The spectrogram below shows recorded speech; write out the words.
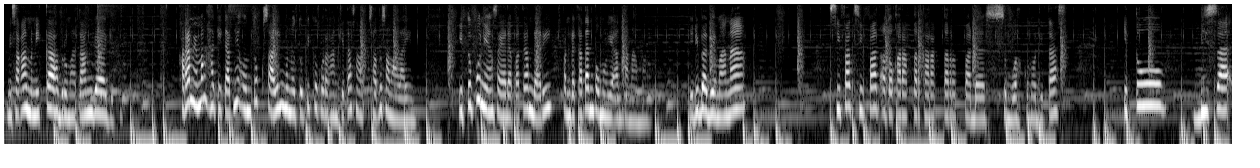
misalkan menikah berumah tangga gitu. Karena memang hakikatnya untuk saling menutupi kekurangan kita satu sama lain. Itu pun yang saya dapatkan dari pendekatan pemuliaan tanaman. Jadi bagaimana sifat-sifat atau karakter-karakter pada sebuah komoditas itu bisa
